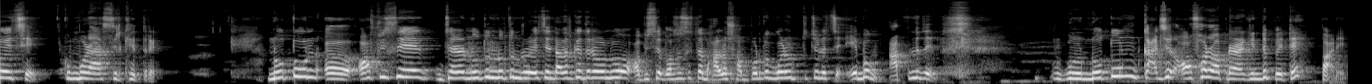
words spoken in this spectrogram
রয়েছে কুম্ভ রাশির ক্ষেত্রে। নতুন অফিসে যারা নতুন নতুন রয়েছেন, তাদের ক্ষেত্রে অফিসে বসার সাথে ভালো সম্পর্ক গড়ে উঠতে চলেছে এবং আপনাদের নতুন কাজের অফারও আপনারা কিন্তু পেতে পারেন।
